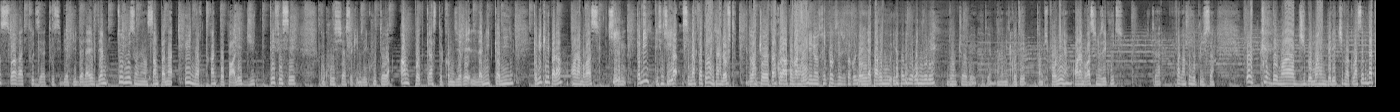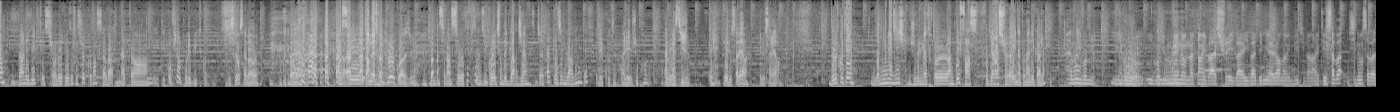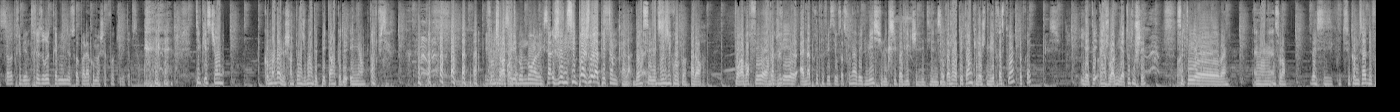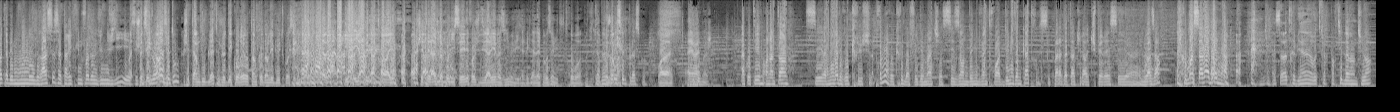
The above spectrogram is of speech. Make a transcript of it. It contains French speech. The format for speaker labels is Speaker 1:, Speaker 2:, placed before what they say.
Speaker 1: Bonsoir à toutes et à tous et bienvenue dans la FDM Toulouse. On est ensemble pendant 1h30 pour parler du TFC. Coucou aussi à ceux qui nous écoutent en podcast, comme dirait l'ami Camille. Camille qui n'est pas là, on l'embrasse.
Speaker 2: Qui
Speaker 1: Camille, il- c'est c'est Mercato, il est dans le loft. Donc euh, tant qu'on l'aura pas vendu,
Speaker 2: C'était autre époque, ça j'ai pas connu.
Speaker 1: bah, il a pas renou- il a pas voulu renouveler. Donc euh, bah, écoutez, on l'a mis de côté. Tant pis pour lui, hein. on l'embrasse, il nous écoute. Faire grand chose de plus. Autour de moi, du beau monde, une belle équipe. On va commencer avec Nathan dans les buts et sur les réseaux sociaux. Comment ça va, Nathan?
Speaker 3: Et t'es confiant pour les buts, quoi. Mais sinon, ça va, ouais.
Speaker 1: Bah, on
Speaker 3: t'en mettre un peu, quoi. Je-
Speaker 1: bah, on s'est lancé dans une collection de gardiens. Ça te dirait pas 15ème gardien, Tef
Speaker 3: Eh ben, écoute, allez, je prends. Le
Speaker 1: Allez.
Speaker 3: prestige
Speaker 1: Et le salaire.
Speaker 3: et le salaire.
Speaker 1: De l'autre côté, l'ami Mehdi, je vais le mettre euh, en défense. Faut bien assurer avec Nathan dans les cages. hein.
Speaker 2: Ah oui, il vaut mieux.
Speaker 1: Il vaut
Speaker 2: vaut
Speaker 1: mieux.
Speaker 2: mieux. Il vaut
Speaker 1: Il
Speaker 2: mieux.
Speaker 1: vaut
Speaker 2: Mais non, Nathan, il va assurer. Il va, il va à 2000 à l'heure dans les buts. Il va l'arrêter. Ça va. Sinon, ça va, ça va très bien. Très heureux que Camille ne soit pas là comme à chaque fois qu'il est absent.
Speaker 1: Petite question. Comment va le champion du monde de pétanque de Aignan
Speaker 2: Oh putain. Il
Speaker 1: Faut que tu racontes.
Speaker 2: les bonbons avec ça. Je ne sais pas jouer à la pétanque.
Speaker 1: Voilà, donc c'est le
Speaker 2: Moi, j'y crois pas.
Speaker 1: Alors, pour avoir fait un après, euh, un après TFC au Sassuona avec lui, le type a dit qu'il était- ne savait pas jouer à pétanque, il a juste mis les 13 points à peu près. Il a été injouable, il a tout touché. C'était euh, ouais, euh, insolent.
Speaker 2: Bah, c'est, comme ça. Des fois, t'as des moments de grâce. Ça t'arrive qu'une fois dans une vie. Et
Speaker 3: Ouais,
Speaker 2: c'est ce tout.
Speaker 3: J'étais en doublette, je décorais autant que dans les buts, quoi. C'est lui qui a- il, a- il a fait tout le travail. J'étais là, je l'applaudissais. Des fois, je lui disais, allez, vas-y, mais il avait, il en avait pas besoin, il était trop. euh,
Speaker 4: Donc il t'a même pas laissé de place quoi.
Speaker 3: Ouais, ouais.
Speaker 1: Eh
Speaker 4: C'est
Speaker 1: ouais.
Speaker 4: dommage.
Speaker 1: À côté, on entend, c'est la nouvelle recrue, la première recrue de la feuille de match saison 2023-2024. C'est pas la data qu'il a récupérée, c'est euh, le hasard. Comment ça va Ben
Speaker 4: Ah, ça va très bien, heureux de faire partie de l'aventure.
